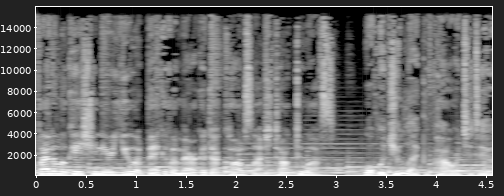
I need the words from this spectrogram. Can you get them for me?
Find a location near you at bankofamerica.com slash talk to us. What would you like the power to do?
